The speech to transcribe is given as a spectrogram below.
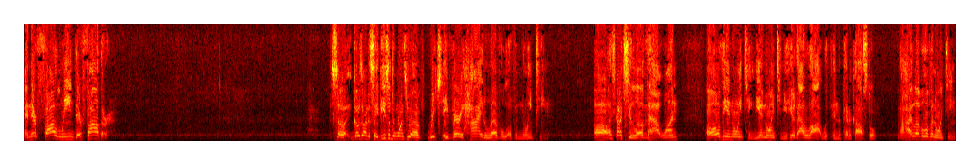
And they're following their father. So it goes on to say, these are the ones who have reached a very high level of anointing. Oh, don't you love that one? Oh, the anointing, the anointing. You hear that a lot within the Pentecostal. A high level of anointing.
